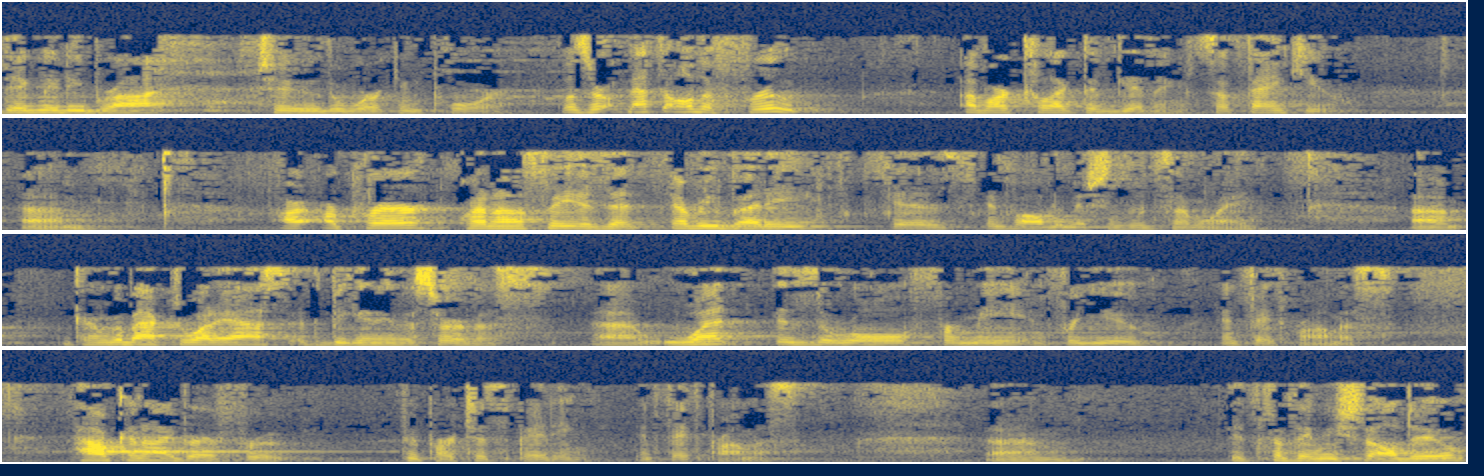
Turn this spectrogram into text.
dignity brought to the working poor. Those are, that's all the fruit of our collective giving. So thank you. Um, our, our, prayer, quite honestly, is that everybody is involved in missions in some way. Um, can I go back to what I asked at the beginning of the service? Uh, what is the role for me and for you in Faith Promise? How can I bear fruit through participating in Faith Promise? Um, it's something we should all do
